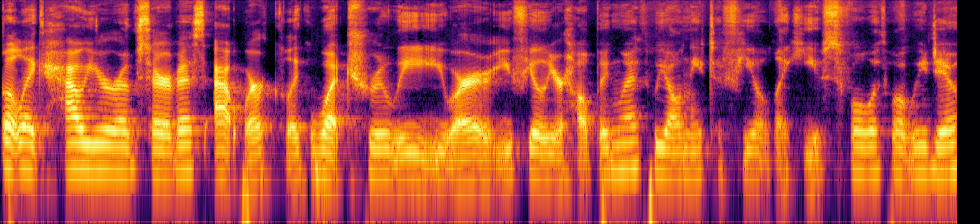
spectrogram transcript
but like how you're of service at work, like what truly you are you feel you're helping with. We all need to feel like useful with what we do.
